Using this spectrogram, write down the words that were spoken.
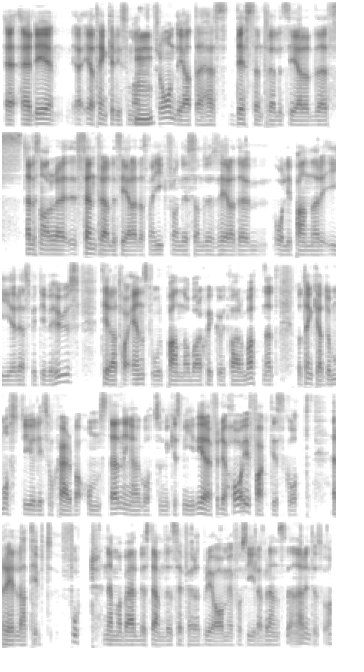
Är det, jag tänker liksom att mm. från det att det här decentraliserades, eller snarare centraliserades, man gick från decentraliserade oljepannor i respektive hus till att ha en stor panna och bara skicka ut varmvattnet. Då tänker jag att då måste ju liksom själva omställningen ha gått så mycket smidigare, för det har ju faktiskt gått relativt fort när man väl bestämde sig för att bli av med fossila bränslen, är det inte så?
